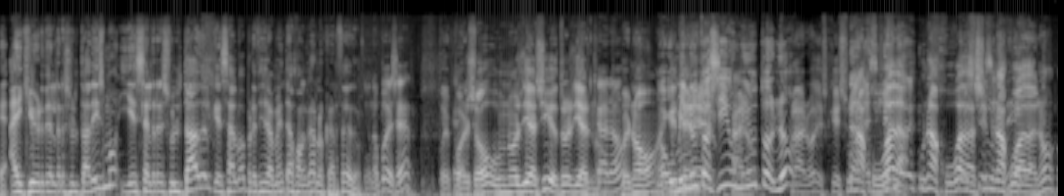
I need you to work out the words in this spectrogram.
Eh, hay que huir del resultadismo y es el resultado el que salva precisamente a Juan Carlos Carcedo. No puede ser. Pues por eso, unos días sí, otros días no. Claro. Pues no. Un minuto tener- sí, un claro, minuto no. Claro, es que es No, una es que jugada, no- una jugada, sí, una así. jugada, ¿no?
